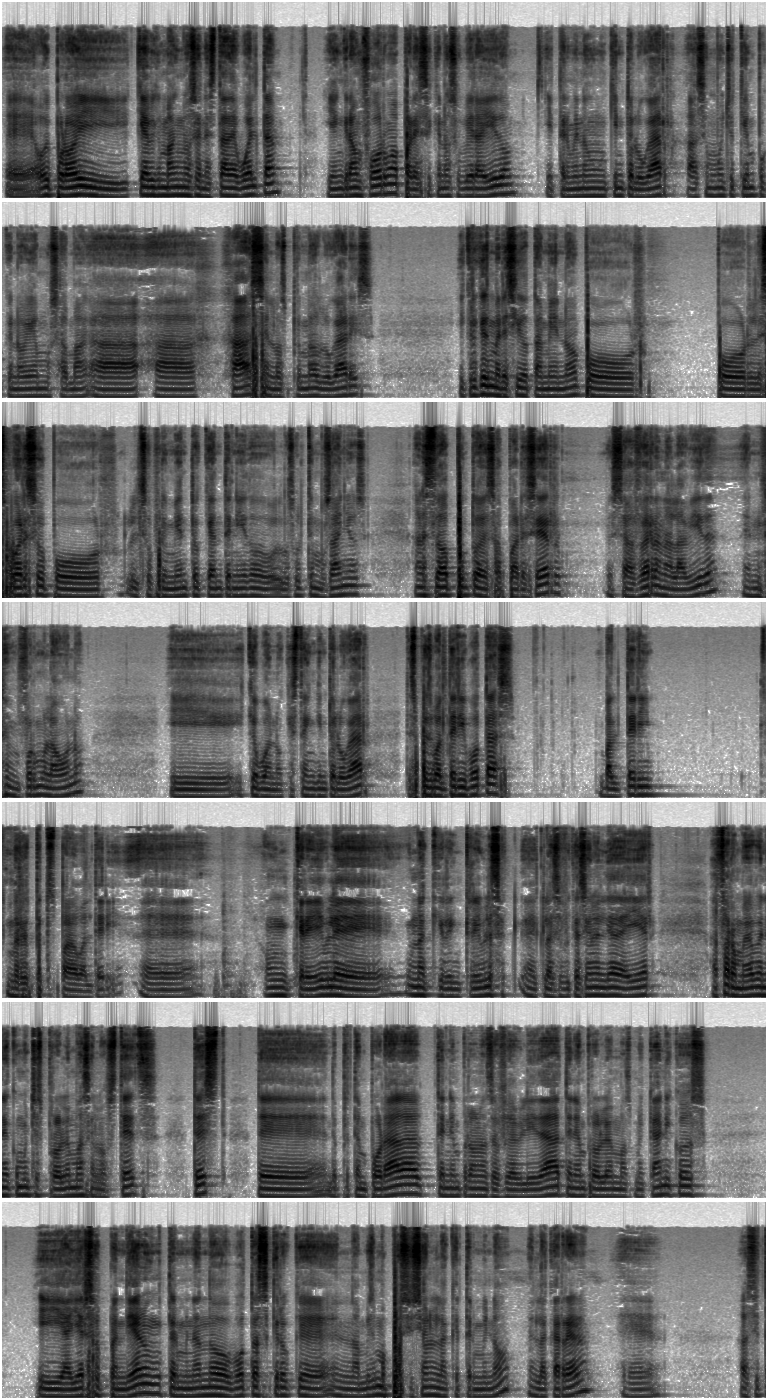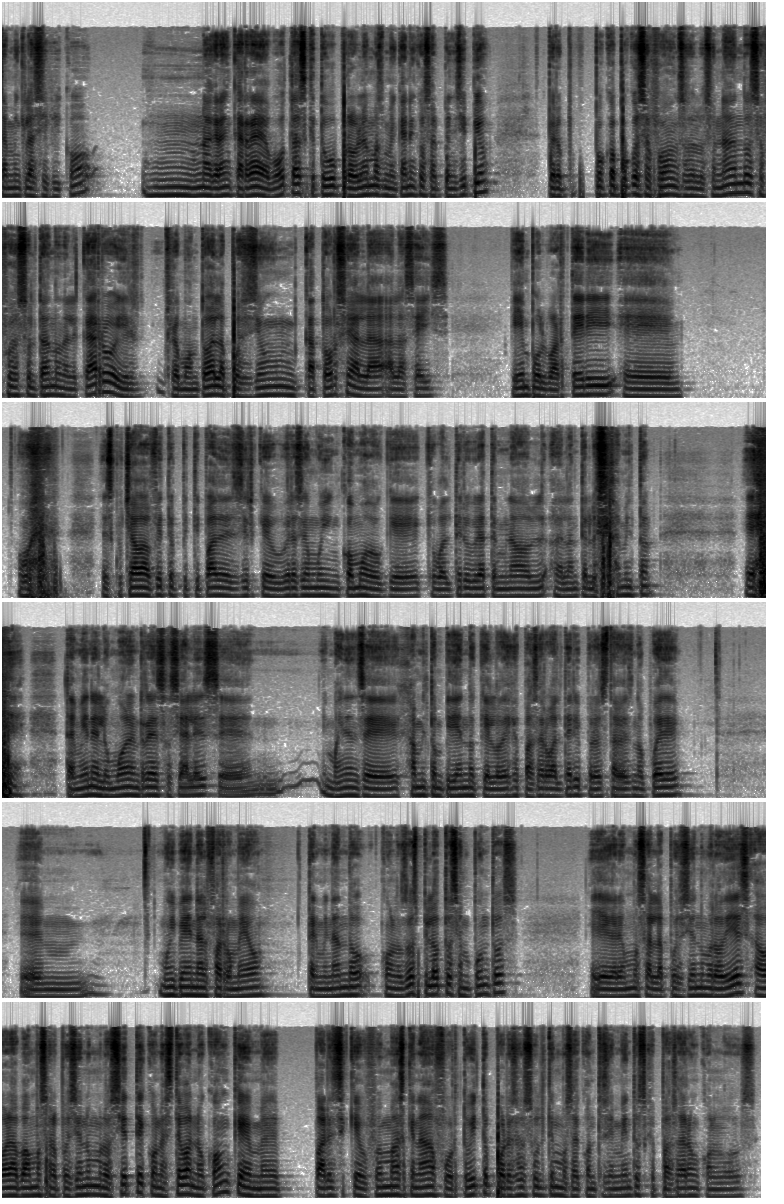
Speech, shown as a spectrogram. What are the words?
eh, hoy por hoy Kevin Magnussen está de vuelta y en gran forma, parece que no se hubiera ido y terminó en un quinto lugar. Hace mucho tiempo que no veíamos a, Haas en los primeros lugares y creo que es merecido también, ¿no? Por, el esfuerzo, por el sufrimiento que han tenido los últimos años. Han estado a punto de desaparecer, se aferran a la vida en, Fórmula 1 y, y, qué bueno que está en quinto lugar. Después Valtteri Bottas. Valtteri me respetos para Valtteri. Eh, un increíble, una increíble eh, clasificación el día de ayer. Alfa Romeo venía con muchos problemas en los tests, test de, pretemporada, tenían problemas de fiabilidad, tenían problemas mecánicos y ayer sorprendieron terminando Botas creo que en la misma posición en la que terminó en la carrera. Eh, así también clasificó una gran carrera de Botas que tuvo problemas mecánicos al principio pero poco a poco se fueron solucionando, se fue soltando en el carro y remontó a la posición 14 a la, a la 6. Bien por Barteri. Eh, escuchaba a Fieter Pitipade decir que hubiera sido muy incómodo que, que Valtteri hubiera terminado adelante de Lewis Hamilton. Eh, también el humor en redes sociales. Eh, imagínense Hamilton pidiendo que lo deje pasar Valtteri, pero esta vez no puede. Em, muy bien Alfa Romeo terminando con los dos pilotos en puntos. Ya llegaremos a la posición número 10. Ahora vamos a la posición número 7 con Esteban Ocon, que me parece que fue más que nada fortuito por esos últimos acontecimientos que pasaron con los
